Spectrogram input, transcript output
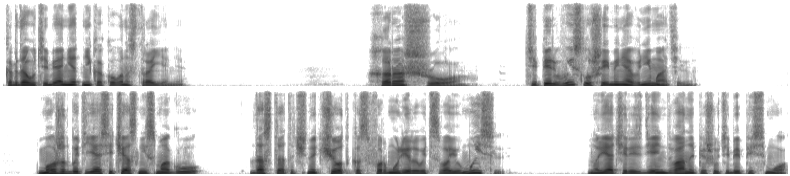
когда у тебя нет никакого настроения. Хорошо. Теперь выслушай меня внимательно. Может быть, я сейчас не смогу достаточно четко сформулировать свою мысль, но я через день-два напишу тебе письмо.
